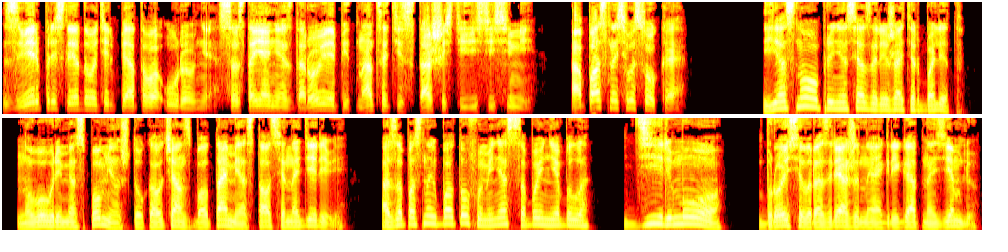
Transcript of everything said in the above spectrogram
Зверь-преследователь пятого уровня. Состояние здоровья 15 из 167. Опасность высокая. Я снова принялся заряжать арбалет, но вовремя вспомнил, что колчан с болтами остался на дереве, а запасных болтов у меня с собой не было. Дерьмо! Бросил разряженный агрегат на землю,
